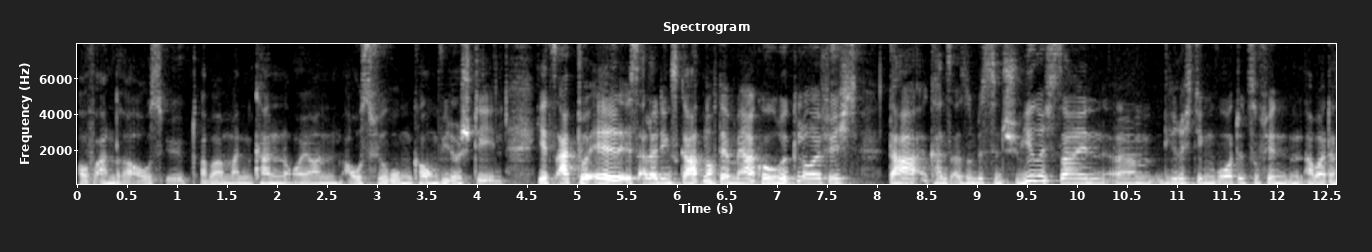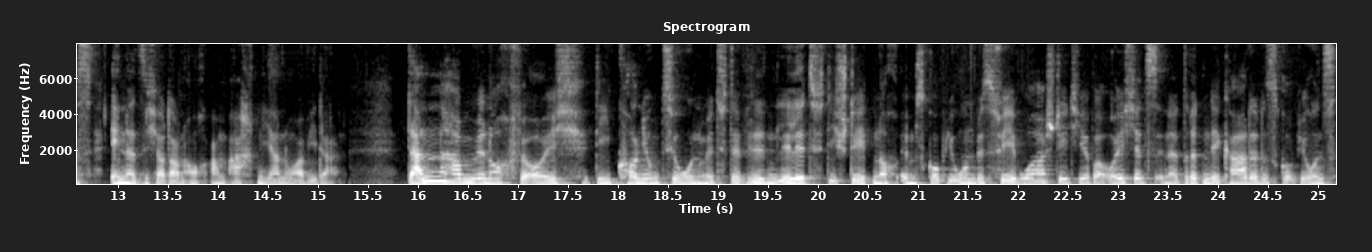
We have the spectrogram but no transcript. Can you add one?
auf andere ausübt. Aber man kann euren Ausführungen kaum widerstehen. Jetzt aktuell ist allerdings gerade noch der Merkur rückläufig. Da kann es also ein bisschen schwierig sein, ähm, die richtigen Worte zu finden. Aber das ändert sich ja dann auch am 8. Januar wieder. Dann haben wir noch für euch die Konjunktion mit der wilden Lilith. Die steht noch im Skorpion bis Februar, steht hier bei euch jetzt in der dritten Dekade des Skorpions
